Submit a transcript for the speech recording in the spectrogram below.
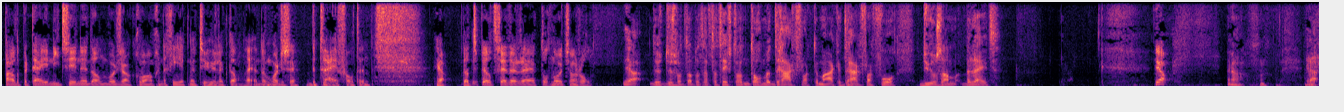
bepaalde partijen niet zinnen, dan worden ze ook gewoon genegeerd natuurlijk. Dan, hè, dan worden ze betwijfeld. En ja, dat speelt verder eh, toch nooit zo'n rol. Ja, dus, dus wat dat betreft, dat heeft dan toch met draagvlak te maken. Draagvlak voor duurzaam beleid. Ja. Ja. ja.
